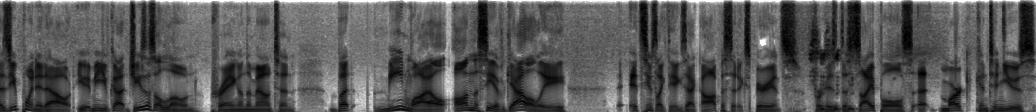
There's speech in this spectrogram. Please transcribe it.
as you pointed out, you, I mean, you've got Jesus alone praying on the mountain, but meanwhile, on the Sea of Galilee, it seems like the exact opposite experience for his disciples. Uh, Mark continues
